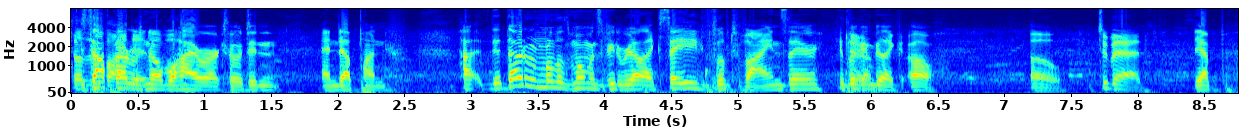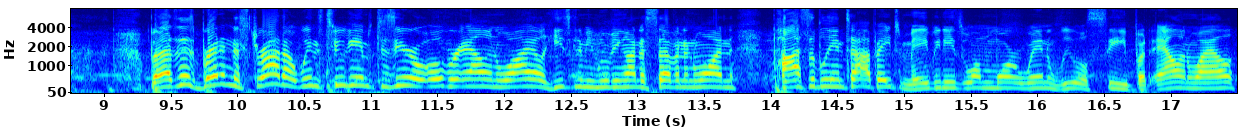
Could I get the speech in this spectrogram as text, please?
doesn't top card was. Noble Hierarch, so it didn't end up on... How, that would have been one of those moments if he'd realized, like, say he flipped Vines there, he'd look Yeah. and be like, oh, oh. Too bad. Yep. But as is, Brenden Estrada wins two games to zero over Alan Weil. He's going to be moving on to seven and one, possibly in top eight. Maybe needs one more win. We will see. But Alan Weil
